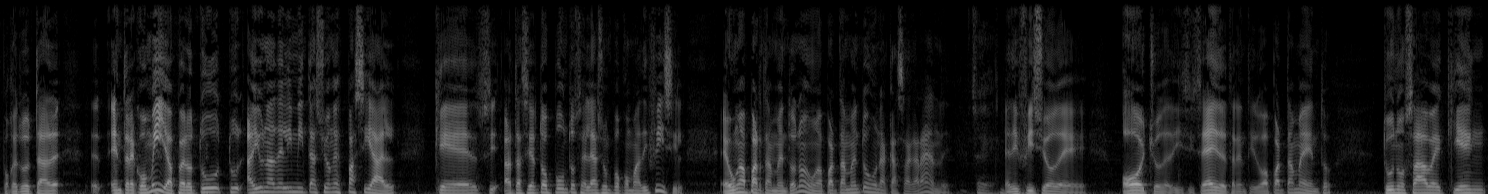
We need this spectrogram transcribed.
Porque tú estás, eh, entre comillas, pero tú, tú hay una delimitación espacial que hasta cierto punto se le hace un poco más difícil. En un apartamento no, un apartamento es una casa grande. Sí. Edificio de 8, de 16, de 32 apartamentos. Tú no sabes quién...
